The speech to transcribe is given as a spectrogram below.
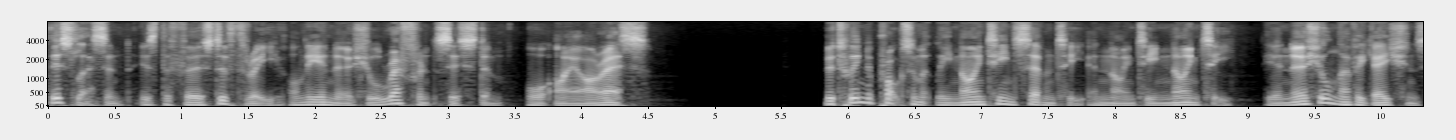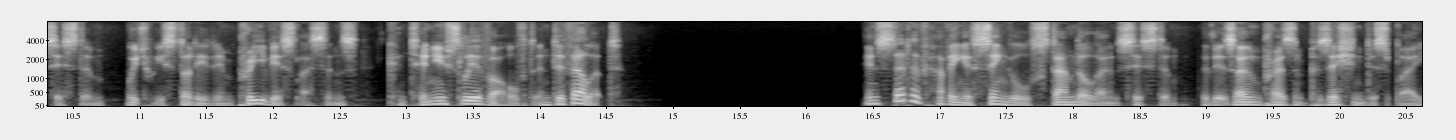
This lesson is the first of three on the Inertial Reference System, or IRS. Between approximately 1970 and 1990, the inertial navigation system, which we studied in previous lessons, continuously evolved and developed. Instead of having a single standalone system with its own present position display,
